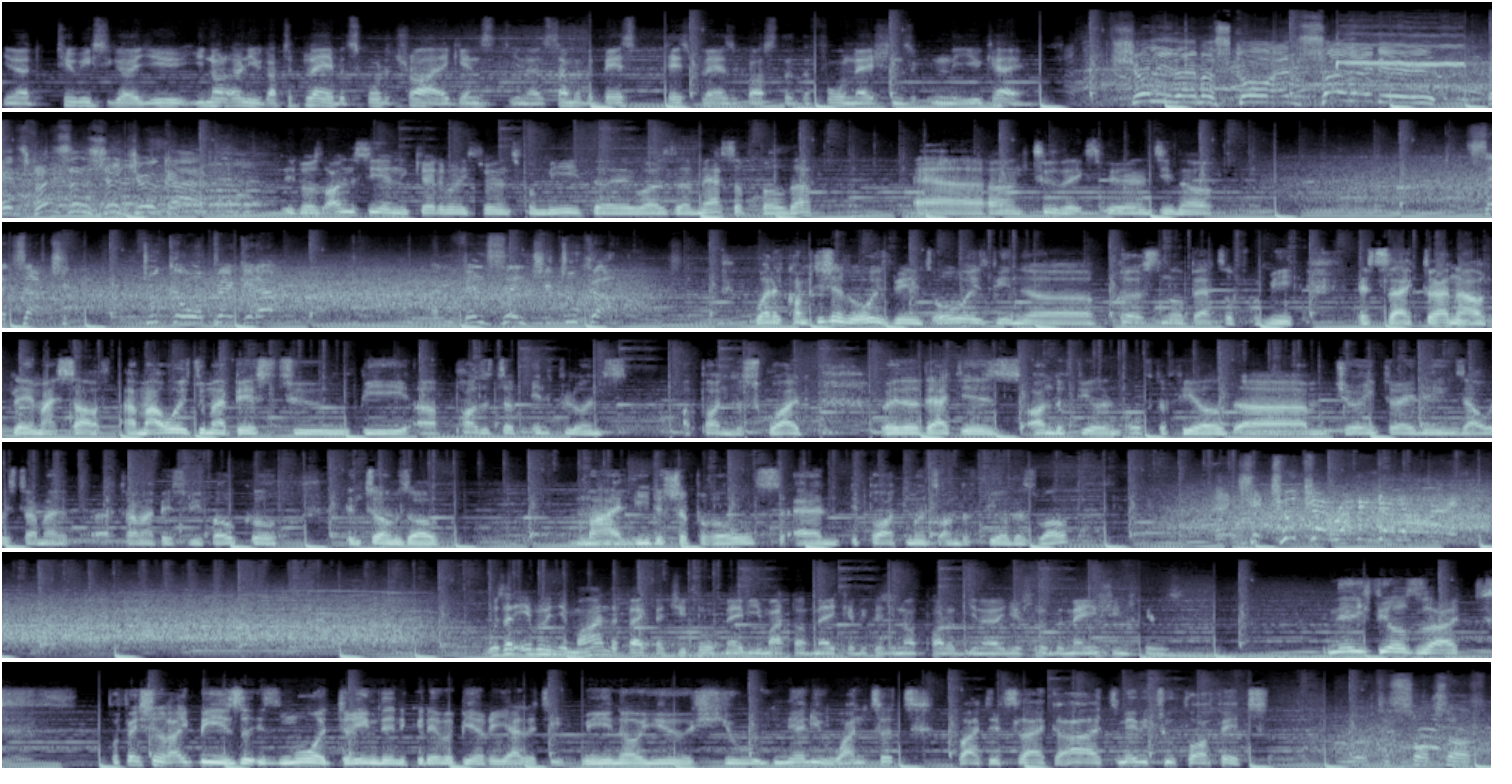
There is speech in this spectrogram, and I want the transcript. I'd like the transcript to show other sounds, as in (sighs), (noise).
you know, two weeks ago, you you not only got to play but scored a try against you know some of the best Test players across the, the four nations in the UK. Surely they must score, and so they do. It's Vincent Tshituka. It was honestly an incredible experience for me. There was a massive build-up uh, to the experience, you know. Sets up, Tshituka will pick it up, and Vincent Tshituka what the competition has always been, it's always been a personal battle for me. It's like trying to outplay myself. Um, I always do my best to be a positive influence upon the squad, whether that is on the field and off the field. Um, during trainings, I always try my try my best to be vocal in terms of my leadership roles and departments on the field as well. Was that ever in your mind the fact that you thought maybe you might not make it because you're not part of you know you're sort of the mainstream schools? It nearly feels like professional rugby is, is more a dream than it could ever be a reality. I mean, you know, you you nearly want it, but it's like ah, it's maybe too far fetched. He worked his socks off,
